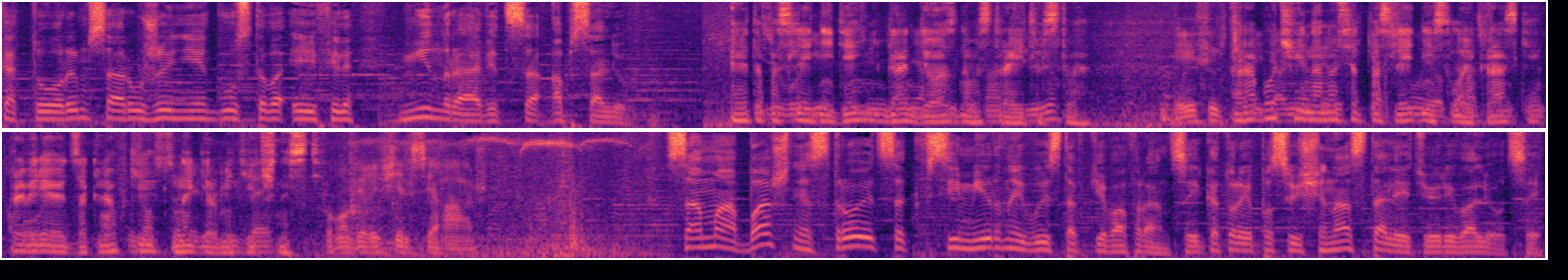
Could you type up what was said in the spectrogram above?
которым сооружение Густава Эйфеля не нравится абсолютно. Это последний день грандиозного строительства. Рабочие наносят последний слой краски, проверяют заклепки на герметичность. Сама башня строится к Всемирной выставке во Франции, которая посвящена столетию революции.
